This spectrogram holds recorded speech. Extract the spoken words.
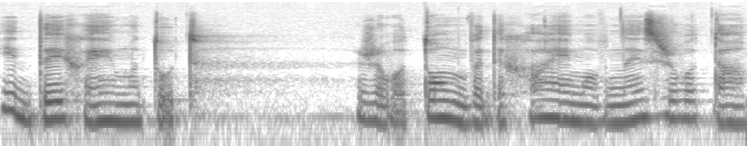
І дихаємо тут. Животом видихаємо вниз живота.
